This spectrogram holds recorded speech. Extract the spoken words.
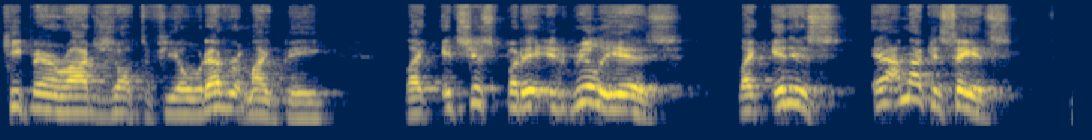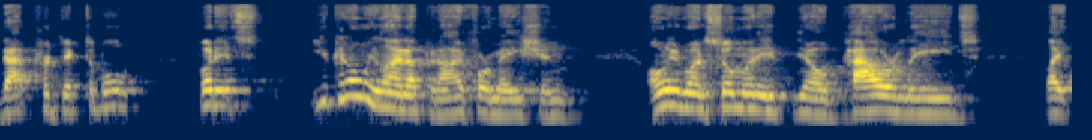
keep Aaron Rodgers off the field, whatever it might be. Like it's just, but it, it really is. Like it is. I'm not going to say it's that predictable, but it's you can only line up in I formation, only run so many you know power leads. Like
